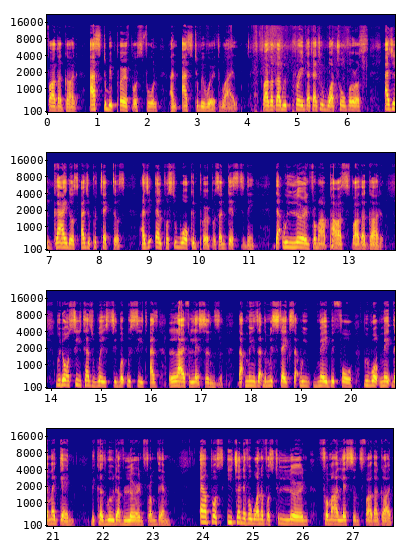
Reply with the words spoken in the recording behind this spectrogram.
Father God, has to be purposeful and has to be worthwhile. Father God, we pray that as you watch over us, as you guide us, as you protect us, as you help us to walk in purpose and destiny, that we learn from our past, Father God. We don't see it as wasted, but we see it as life lessons that means that the mistakes that we made before, we won't make them again because we would have learned from them. Help us, each and every one of us, to learn from our lessons, Father God,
